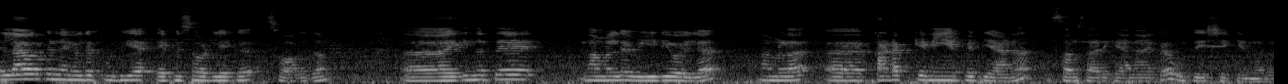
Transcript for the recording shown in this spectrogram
എല്ലാവർക്കും ഞങ്ങളുടെ പുതിയ എപ്പിസോഡിലേക്ക് സ്വാഗതം. ഇന്നത്തെ നമ്മളുടെ വീഡിയോയിൽ നമ്മൾ കടക്കെണിയെ പറ്റിയാണ് സംസാരിക്കാനായിട്ട് ഉദ്ദേശിക്കുന്നത്.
